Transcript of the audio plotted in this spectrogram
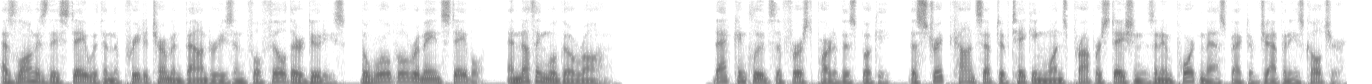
as long as they stay within the predetermined boundaries and fulfill their duties, the world will remain stable, and nothing will go wrong. That concludes the first part of this Bookey. The strict concept of taking one's proper station is an important aspect of Japanese culture.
